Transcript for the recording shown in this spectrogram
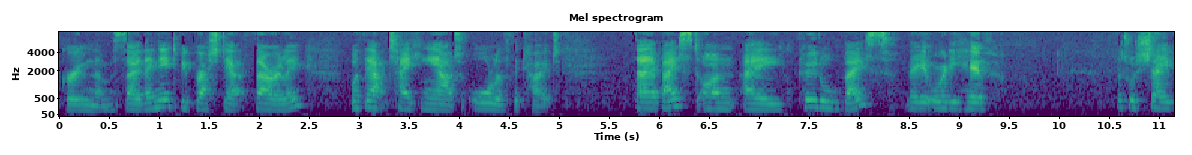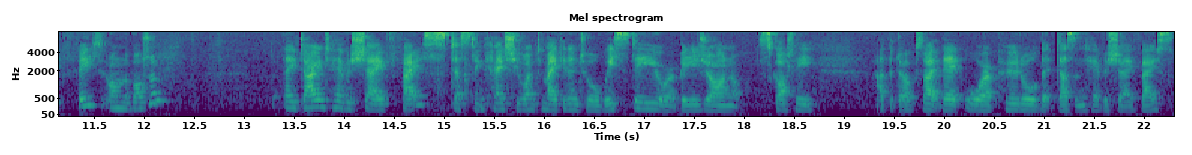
groom them. So they need to be brushed out thoroughly without taking out all of the coat. They are based on a poodle base. They already have little shaved feet on the bottom. But they don't have a shaved face, just in case you want to make it into a Westie or a Bichon or Scotty, other dogs like that, or a poodle that doesn't have a shaved face.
